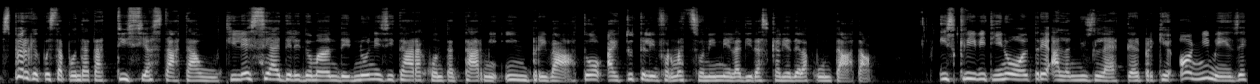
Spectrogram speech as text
Spero che questa puntata ti sia stata utile. Se hai delle domande, non esitare a contattarmi in privato. Hai tutte le informazioni nella didascalia della puntata. Iscriviti inoltre alla newsletter perché ogni mese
